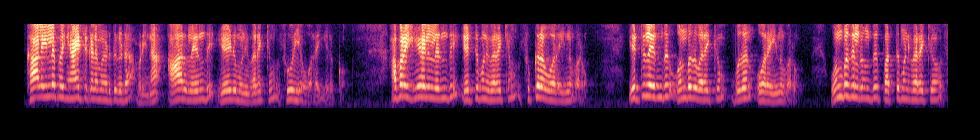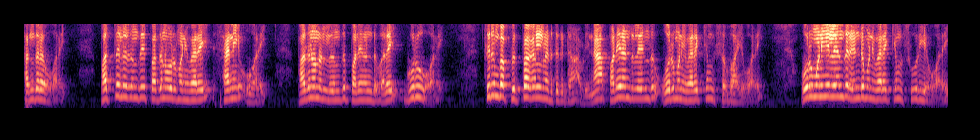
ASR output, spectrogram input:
காலையில் இப்போ ஞாயிற்றுக்கிழமை எடுத்துக்கிட்டோம் அப்படின்னா ஆறுலேருந்து ஏழு மணி வரைக்கும் சூரிய ஓரை இருக்கும். அப்புறம் ஏழுலேருந்து எட்டு மணி வரைக்கும் சுக்கிர ஓரைன்னு வரும். எட்டுலேருந்து ஒன்பது வரைக்கும் புதன் ஓரைன்னு வரும். ஒன்பதிலிருந்து பத்து மணி வரைக்கும் சந்திர ஓரை. பத்திலிருந்து பதினோரு மணி வரை சனி ஓரை. பதினொன்றிலிருந்து பன்னிரெண்டு வரை குரு ஓரை. திரும்ப பிற்பகல்னு எடுத்துக்கிட்டோம் அப்படின்னா பன்னிரெண்டுலேருந்து ஒரு மணி வரைக்கும் செவ்வாய் ஓரை ஒரு மணியிலேருந்து ரெண்டு மணி வரைக்கும் சூரிய ஓரை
